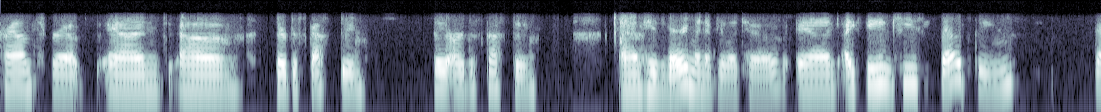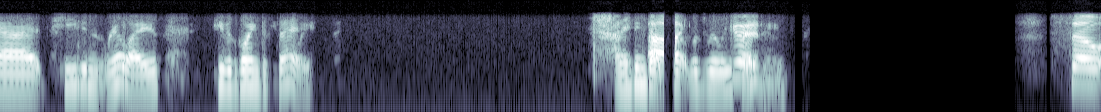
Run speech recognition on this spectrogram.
transcripts, and um, they're disgusting. They are disgusting. Um, he's very manipulative, and I think he said things that he didn't realize he was going to say. And I think that, uh, was really good. frightening. So,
